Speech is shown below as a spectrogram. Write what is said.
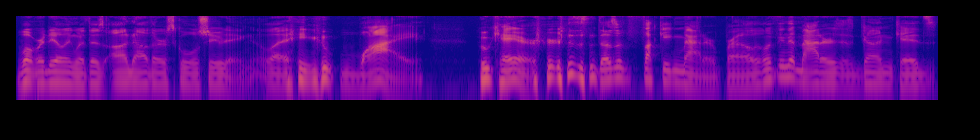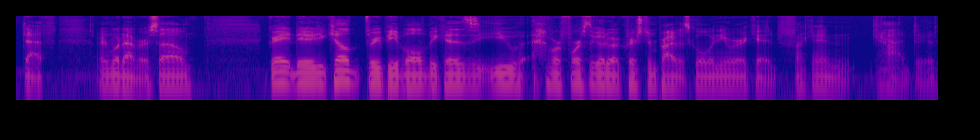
what we're dealing with is another school shooting. Like why? Who cares? Doesn't fucking matter, bro. The only thing that matters is gun, kids, death, and whatever. So great, dude. You killed three people because you were forced to go to a Christian private school when you were a kid. Fucking God, dude.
